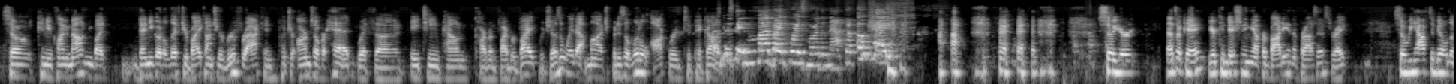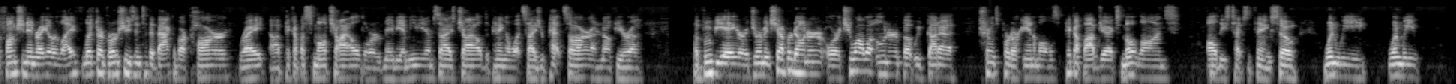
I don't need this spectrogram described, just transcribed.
So can you climb a mountain, but then you go to lift your bike onto your roof rack and put your arms overhead with a 18 pound carbon fiber bike, which doesn't weigh that much, but is a little awkward to pick I up. was going to say my bike weighs more than that, but okay. so you're that's okay. You're conditioning the upper body in the process, right? So we have to be able to function in regular life, lift our groceries into the back of our car, right? Uh, pick up a small child or maybe a medium-sized child, depending on what size your pets are. I don't know if you're a a Bouvier or a German Shepherd owner or a Chihuahua owner, but we've got to transport our animals, pick up objects, mow lawns, all these types of things. So when we when we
